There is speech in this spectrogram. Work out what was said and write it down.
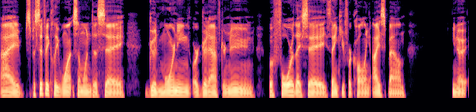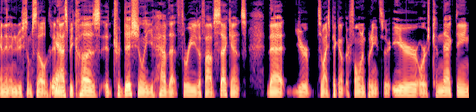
I specifically want someone to say good morning or good afternoon before they say thank you for calling Icebound you know, and then introduce themselves. Yeah. And that's because it, traditionally you have that three to five seconds that you're somebody's picking up their phone and putting it to their ear or is connecting.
